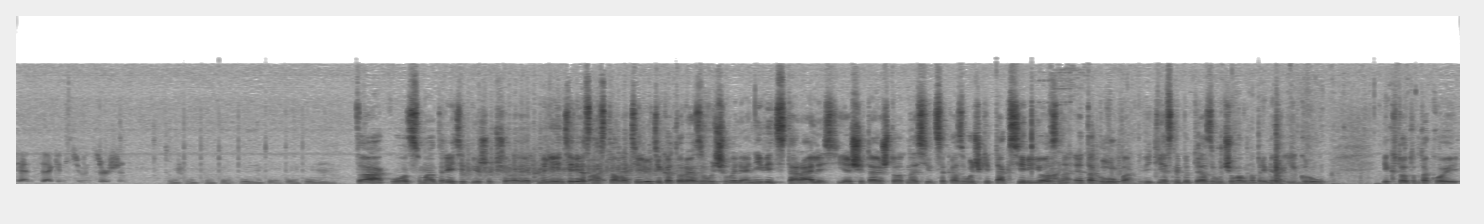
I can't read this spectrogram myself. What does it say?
Ten seconds to Так, вот смотрите, пишет человек. Мне интересно стало, те люди, которые озвучивали, они ведь старались. Я считаю, что относиться к озвучке так серьезно, это глупо. Ведь если бы ты озвучивал, например, игру, и кто-то такой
